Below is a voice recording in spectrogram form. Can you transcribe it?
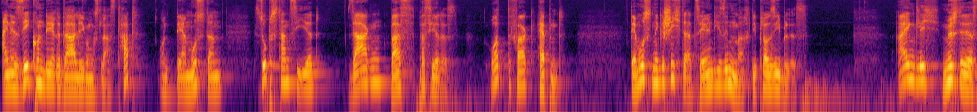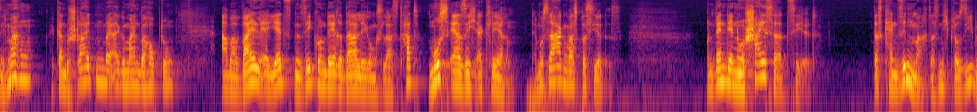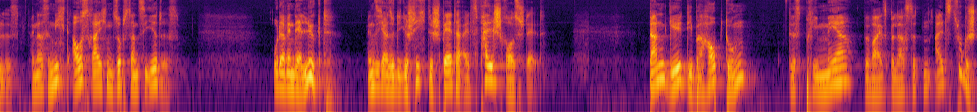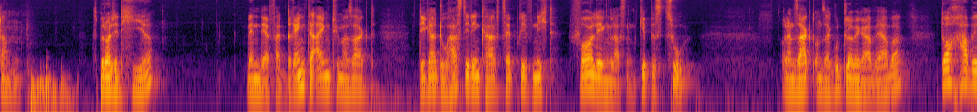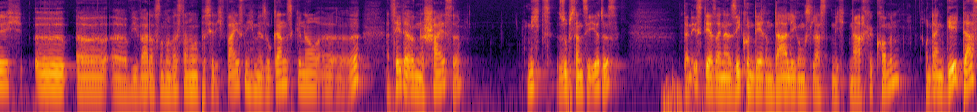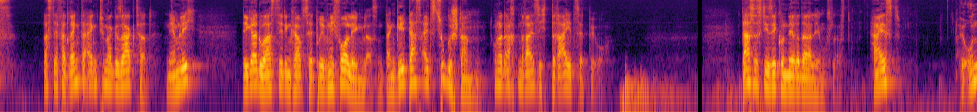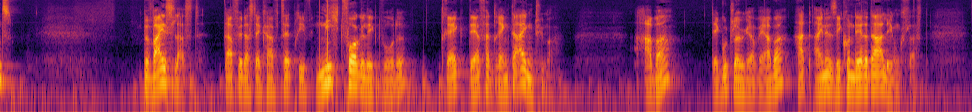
eine sekundäre Darlegungslast hat und der muss dann substanziiert sagen, was passiert ist. What the fuck happened? Der muss eine Geschichte erzählen, die Sinn macht, die plausibel ist. Eigentlich müsste er das nicht machen. Er kann bestreiten bei allgemeinen Behauptungen. Aber weil er jetzt eine sekundäre Darlegungslast hat, muss er sich erklären. Der muss sagen, was passiert ist. Und wenn der nur Scheiße erzählt, das keinen Sinn macht, das nicht plausibel ist, wenn das nicht ausreichend substanziiert ist, oder wenn der lügt, wenn sich also die Geschichte später als falsch rausstellt, dann gilt die Behauptung des Primärbeweisbelasteten als zugestanden. Das bedeutet hier, wenn der verdrängte Eigentümer sagt, Digga, du hast dir den Kfz-Brief nicht vorlegen lassen, gib es zu. Und dann sagt unser gutgläubiger Erwerber, doch habe ich, äh, äh, äh, wie war das nochmal, was ist da nochmal passiert? Ich weiß nicht mehr so ganz genau, äh, äh, äh. erzählt er irgendeine Scheiße, nichts Substanziiertes dann ist der seiner sekundären Darlegungslast nicht nachgekommen und dann gilt das, was der verdrängte Eigentümer gesagt hat, nämlich, Digga, du hast dir den Kfz-Brief nicht vorlegen lassen. Dann gilt das als zugestanden. 138.3 ZPO. Das ist die sekundäre Darlegungslast. Heißt, für uns Beweislast dafür, dass der Kfz-Brief nicht vorgelegt wurde, trägt der verdrängte Eigentümer. Aber der gutgläubige Erwerber hat eine sekundäre Darlegungslast.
